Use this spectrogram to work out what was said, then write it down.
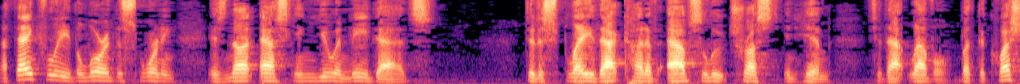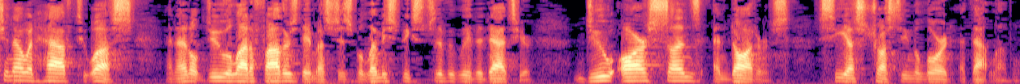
Now, thankfully, the Lord this morning is not asking you and me, dads, to display that kind of absolute trust in Him to that level. But the question I would have to us, and I don't do a lot of Father's Day messages, but let me speak specifically to dads here. Do our sons and daughters see us trusting the Lord at that level?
